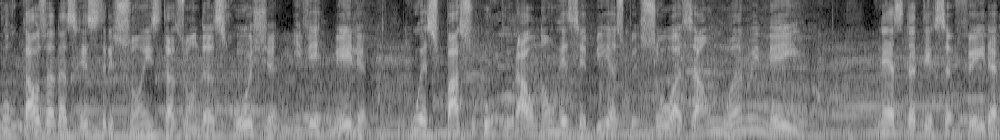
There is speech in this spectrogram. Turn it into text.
Por causa das restrições das ondas roxa e vermelha, o espaço cultural não recebia as pessoas há um ano e meio. Nesta terça-feira,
